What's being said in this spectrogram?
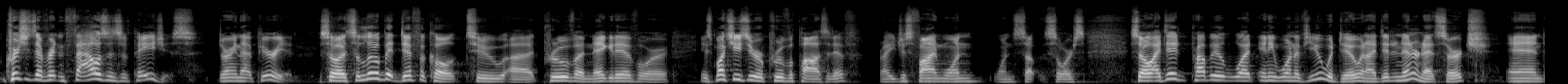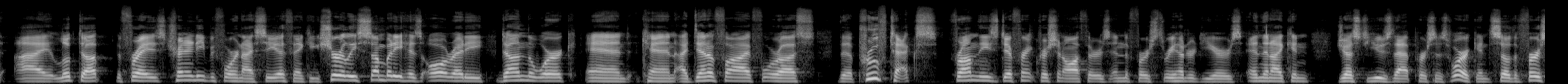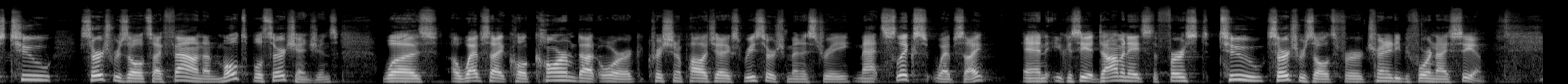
Christians have written thousands of pages during that period. So it's a little bit difficult to uh, prove a negative, or it's much easier to prove a positive right? You just find one one source. So I did probably what any one of you would do, and I did an internet search and I looked up the phrase Trinity before Nicaea, thinking surely somebody has already done the work and can identify for us the proof texts from these different Christian authors in the first 300 years, and then I can just use that person's work. And so the first two search results I found on multiple search engines was a website called carm.org, Christian Apologetics Research Ministry, Matt Slick's website. And you can see it dominates the first two search results for Trinity before Nicaea.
